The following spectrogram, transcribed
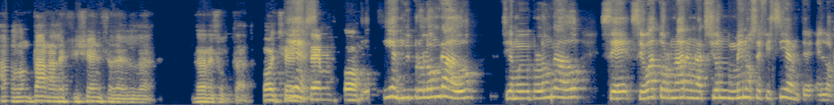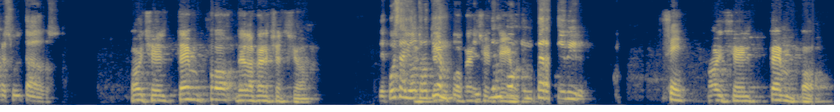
allontana l'efficienza del, del risultato. Poi c'è il Yes. tempo, si es muy prolongado, si es muy prolongado, se, se va a tornar en una acción menos eficiente en los resultados. poi c'è il tempo della percezione. Después hay otro tiempo, tiempo el tiempo en percibir. Sí. Poi c'è il tempo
